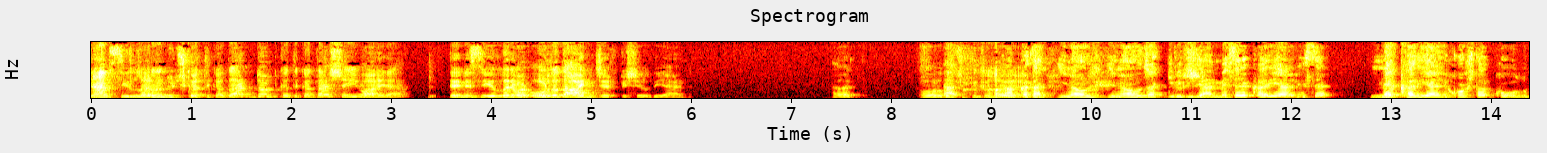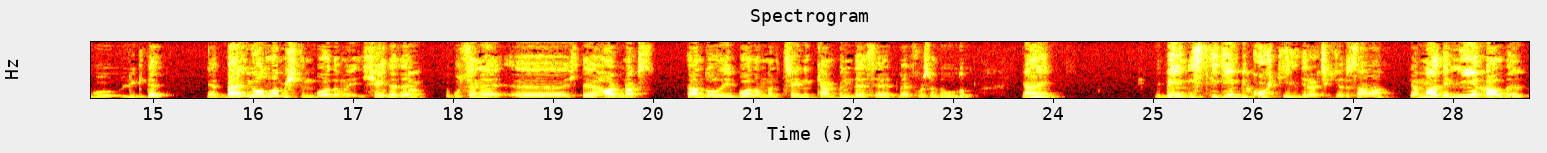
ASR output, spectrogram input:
Rams yıllarının 3 katı kadar 4 katı kadar şeyi var ya. Tennessee yılları var. Orada da aynı Jeff Fisher'dı yani. Evet. Orada yani, çok hakikaten inan, inanılacak gibi değil. Yani mesele kariyerliyse ne kariyerli koçlar kovuldu bu ligde. Yani ben yollamıştım bu adamı. Şeyde de Hı. bu sene e, işte Hard Knocks'tan dolayı bu adamların training camp'ini de seyretme fırsatı buldum. Yani benim isteyeceğim bir koç değildir açıkçası ama ya madem niye kaldı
